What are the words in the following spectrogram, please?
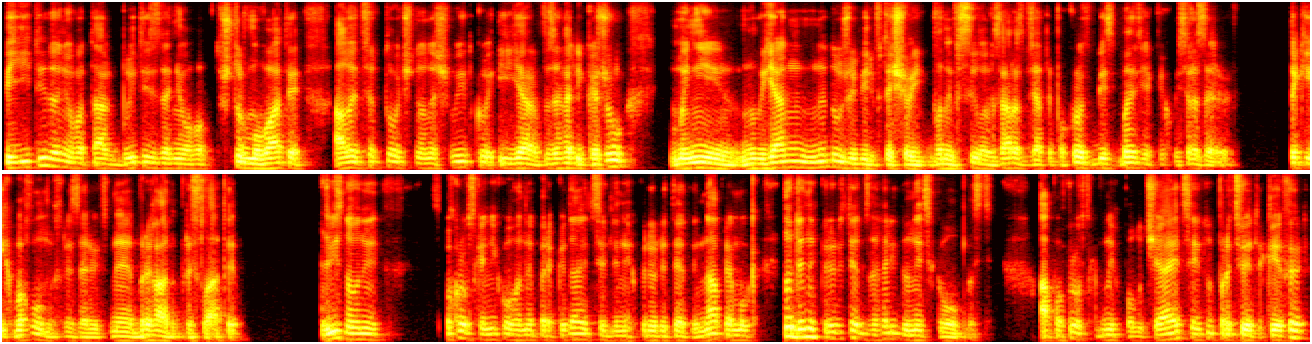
Підійти до нього так, битись за нього, штурмувати, але це точно не швидко. І я взагалі кажу: мені ну я не дуже вірю в те, що вони в силах зараз взяти Покровськ без, без якихось резервів, таких вагомих резервів, не бригаду прислати. Звісно, вони з Покровська нікого не перекидають. Це для них пріоритетний напрямок. Ну для них пріоритет взагалі Донецька область. А Покровськ в них виходить, і тут працює такий ефект.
